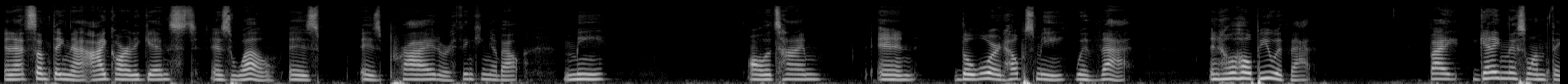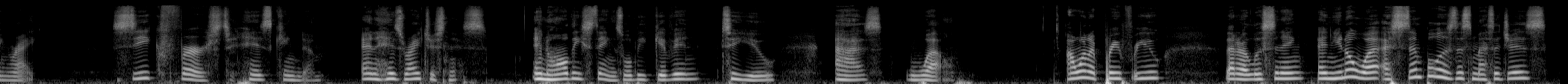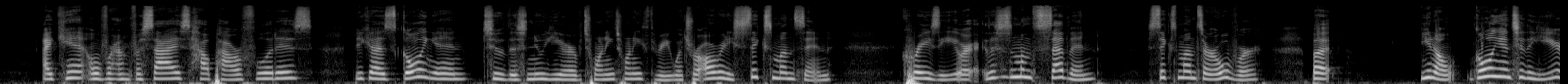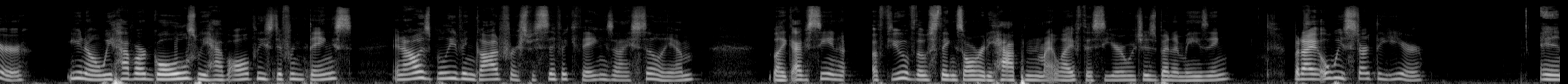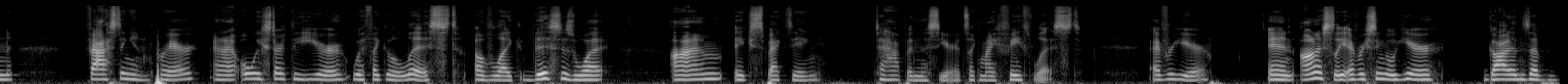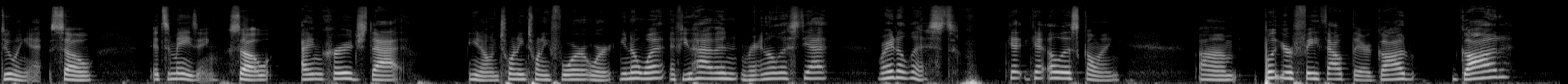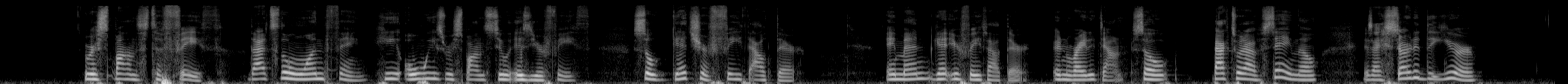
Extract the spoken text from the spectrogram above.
And that's something that I guard against as well is is pride or thinking about me all the time and the Lord helps me with that. And he'll help you with that by getting this one thing right. Seek first his kingdom and his righteousness and all these things will be given to you as well. I want to pray for you that are listening. And you know what? As simple as this message is, I can't overemphasize how powerful it is because going into this new year of 2023, which we're already six months in, crazy, or this is month seven, six months are over, but you know, going into the year, you know, we have our goals, we have all these different things, and I was believing God for specific things, and I still am. Like, I've seen a few of those things already happen in my life this year, which has been amazing. But I always start the year in fasting and prayer, and I always start the year with like a list of like, this is what I'm expecting to happen this year. It's like my faith list every year. And honestly, every single year, God ends up doing it. So it's amazing. So I encourage that, you know, in 2024, or you know what, if you haven't written a list yet, write a list. Get get a list going. Um, put your faith out there. God God responds to faith. That's the one thing He always responds to is your faith. So get your faith out there. Amen. Get your faith out there and write it down. So back to what I was saying though, is I started the year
